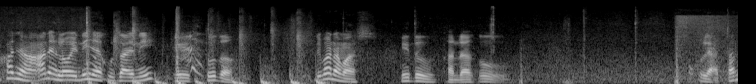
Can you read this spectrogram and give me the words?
Makanya aneh loh ini ya kusa ini. Itu tuh. Di mana, Mas? Itu tandaku. Kok kelihatan?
